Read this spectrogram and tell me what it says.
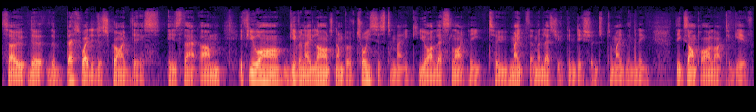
So the the best way to describe this is that um, if you are given a large number of choices to make, you are less likely to make them unless you're conditioned to make them. And the, the example I like to give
